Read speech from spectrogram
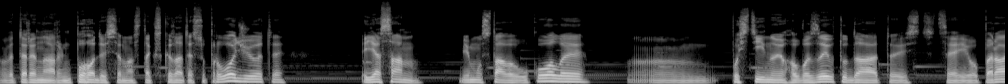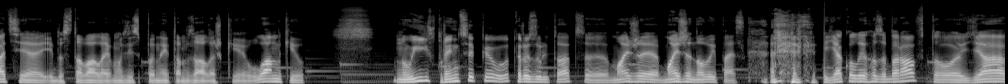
ветеринар він погодився нас, так сказати, супроводжувати. Я сам йому ставив уколи, е, постійно його возив туди. Тобто це і операція, і доставала йому зі спини там залишки уламків. Ну і в принципі, от результат е, майже, майже новий пес. я коли його забирав, то я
